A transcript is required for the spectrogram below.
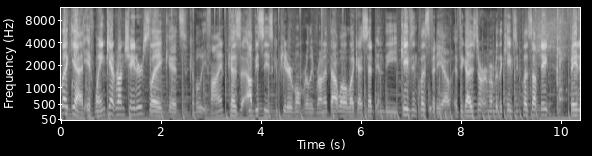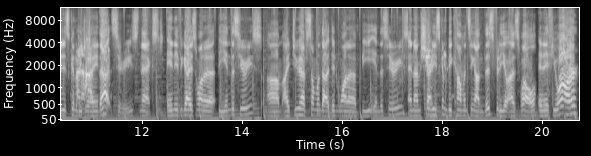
Like, yeah, if Wayne can't run shaders, like, it's completely fine. Because obviously his computer won't really run it that well. Like I said in the Caves and Cliffs video. If you guys don't remember the Caves and Cliffs update, Faded is going to be joining that series next. And if you guys want to be in the series, um, I do have someone that did want to be in the series. And I'm sure he's going to be commenting on this video as well. And if you are,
